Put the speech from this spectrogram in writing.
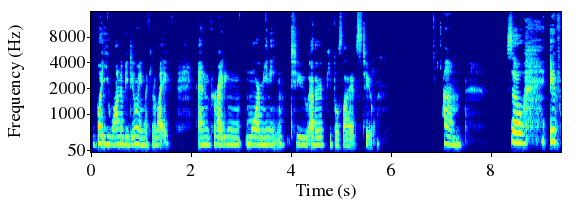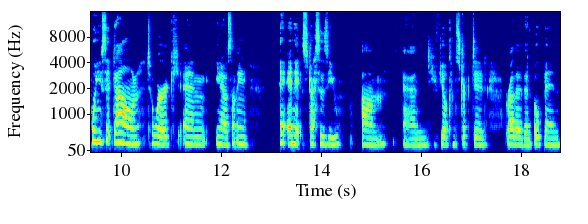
what you want to be doing with your life and providing more meaning to other people's lives too. Um, so if when you sit down to work and you know something and it stresses you um, and you feel constricted rather than open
